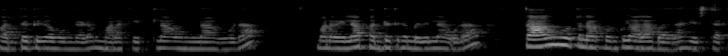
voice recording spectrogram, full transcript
పద్ధతిగా ఉండడం మనకి ఎట్లా ఉన్నా కూడా మనం ఎలా పద్ధతిగా మెదిలినా కూడా తాగుబోతున్న కొడుకులు అలా బదనా చేస్తారు.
